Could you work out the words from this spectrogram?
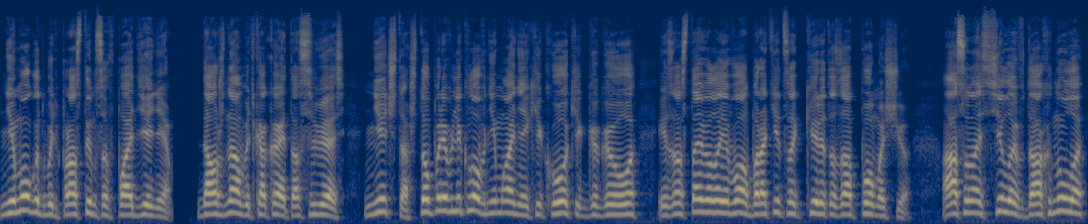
не могут быть простым совпадением. Должна быть какая-то связь, нечто, что привлекло внимание Кикуоки к ГГО и заставило его обратиться к Кирита за помощью. Асуна силой вдохнула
